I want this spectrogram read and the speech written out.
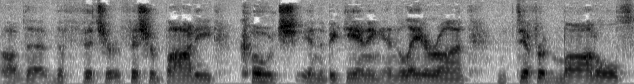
of the the Fisher Fisher body coach in the beginning and later on different models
